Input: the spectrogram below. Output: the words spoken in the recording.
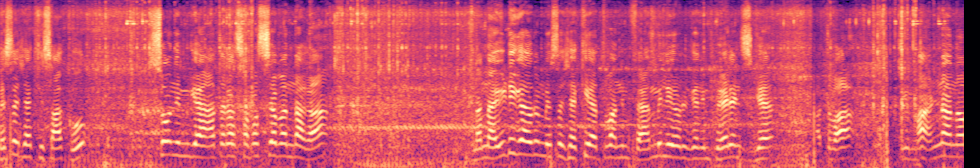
ಮೆಸೇಜ್ ಹಾಕಿ ಸಾಕು. ಸೊ ನಿಮಗೆ ಆ ಥರ ಸಮಸ್ಯೆ ಬಂದಾಗ ನನ್ನ ಐ ಮೆಸೇಜ್ ಹಾಕಿ, ಅಥವಾ ನಿಮ್ಮ ಫ್ಯಾಮಿಲಿಯವರಿಗೆ, ನಿಮ್ಮ ಪೇರೆಂಟ್ಸ್ಗೆ ಅಥವಾ ನಿಮ್ಮ ಅಣ್ಣನೋ,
